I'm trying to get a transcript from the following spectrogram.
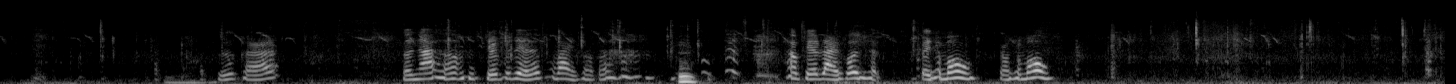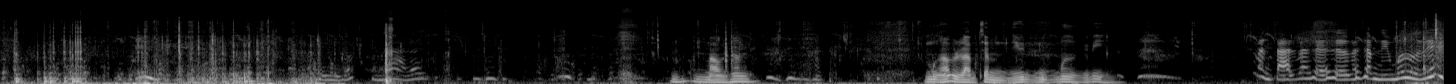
รู้ค่ะตอนนี้เหรอเจ็บไปเดี๋ยวแล้วใบเขาก็เขาเจ็บหลายคนเป็นชั่วโมงสองชั่วโมงดีเนาะหน้าเลย เมานั่นเลยมึงเอามันรำจำนิ้วมือก็มีมันตัดมาแต่เธอก็จำนิ้วมือนี่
